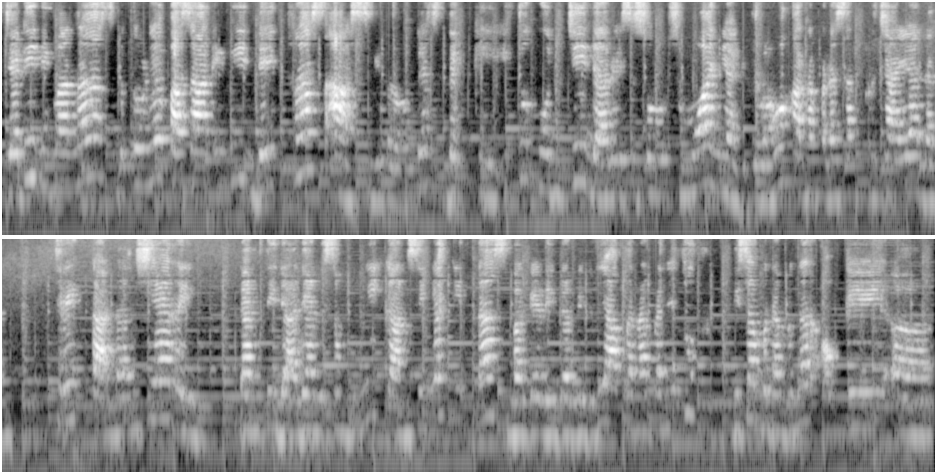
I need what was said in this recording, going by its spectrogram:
Jadi di mana sebetulnya pasangan ini they trust us gitu loh that's the key. Itu kunci dari sesuatu semuanya gitu loh. Karena pada saat percaya dan cerita dan sharing dan tidak ada yang disembunyikan sehingga kita sebagai leader-leader ya apa-apa itu bisa benar-benar oke okay, uh,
